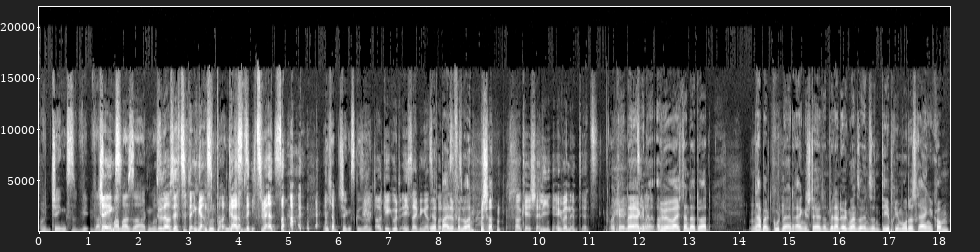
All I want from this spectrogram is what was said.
und Jinx, wie, was Jinx. auch immer man sagen muss. Du darfst jetzt den ganzen Podcast nichts mehr sagen. ich hab Jinx gesagt. Okay, gut, ich sag den ganzen Wir haben beide verloren schon. Okay, Shelly übernimmt jetzt. Okay, naja, genau. Auf jeden Fall war ich dann da dort und habe halt gut mir einen reingestellt und bin dann irgendwann so in so einen Depri-Modus reingekommen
